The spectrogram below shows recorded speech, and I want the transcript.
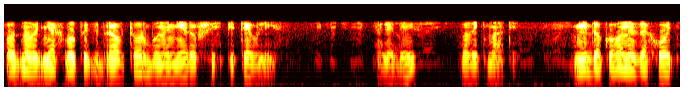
Одного дня хлопець збрав торбу, намірившись піти в ліс. Глядиш, велить мати, ні до кого не заходь,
